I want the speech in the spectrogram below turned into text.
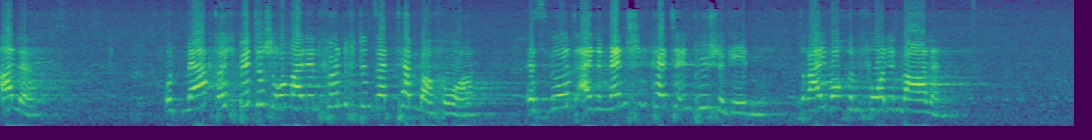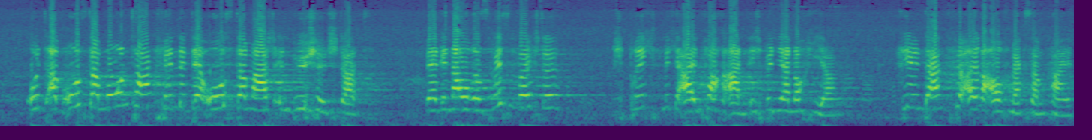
alle. Und merkt euch bitte schon mal den 5. September vor. Es wird eine Menschenkette in Büche geben, drei Wochen vor den Wahlen. Und am Ostermontag findet der Ostermarsch in Büchel statt. Wer genaueres wissen möchte, spricht mich einfach an. Ich bin ja noch hier. Vielen Dank für eure Aufmerksamkeit.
